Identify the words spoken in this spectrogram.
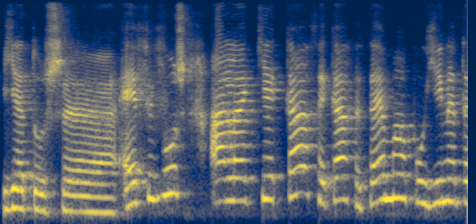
για τους ε, έφηβους, αλλά και κάθε κάθε θέμα που γίνεται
